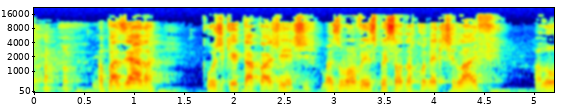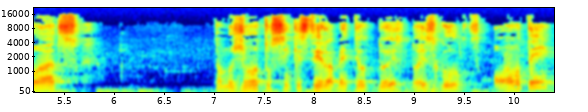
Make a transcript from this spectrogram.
Rapaziada, hoje quem tá com a gente, mais uma vez, o pessoal da Connect Life. Alô, Antos. Tamo junto, cinco estrelas. Meteu dois, dois gols ontem.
